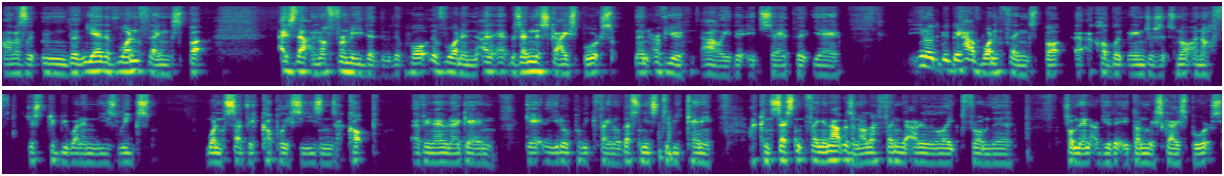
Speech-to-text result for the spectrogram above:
I was like, mm, the, yeah, they've won things, but is that enough for me that, that what they've won? And it was in the Sky Sports interview, Ali, that he'd said that, yeah, you know, we have won things, but at a club like Rangers, it's not enough just to be winning these leagues once every couple of seasons, a cup every now and again, getting the Europa League final. This needs to be Kenny a consistent thing, and that was another thing that I really liked from the from the interview that he'd done with Sky Sports.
